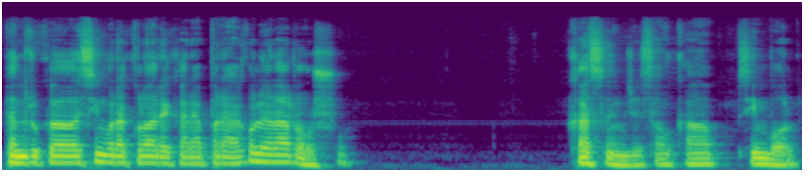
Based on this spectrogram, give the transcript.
Pentru că singura culoare care apărea acolo era roșu. Ca sânge sau ca simbol.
